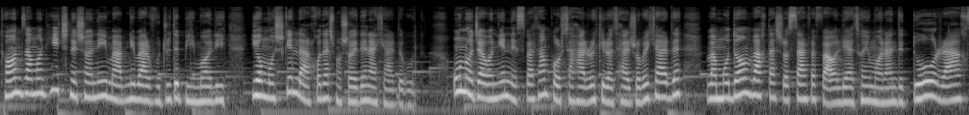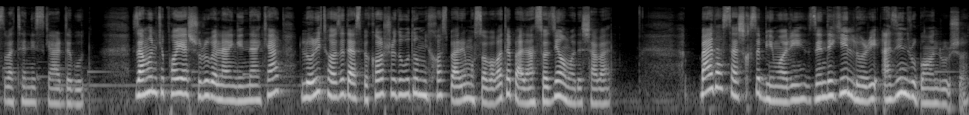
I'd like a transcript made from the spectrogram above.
تا آن زمان هیچ نشانه مبنی بر وجود بیماری یا مشکل در خودش مشاهده نکرده بود. او نوجوانی نسبتا پرتحرکی را تجربه کرده و مدام وقتش را صرف فعالیت های مانند دو، رقص و تنیس کرده بود. زمانی که پایش شروع به لنگیدن کرد لوری تازه دست به کار شده بود و می‌خواست برای مسابقات بدنسازی آماده شود بعد از تشخیص بیماری زندگی لوری از این رو به آن رو شد.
